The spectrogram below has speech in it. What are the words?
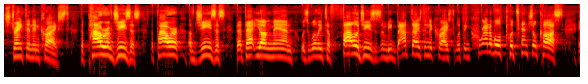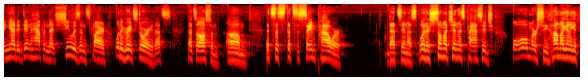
Strengthened in Christ the power of Jesus, the power of Jesus, that that young man was willing to follow Jesus and be baptized into Christ with incredible potential cost, and yet it didn't happen that she was inspired. What a great story. That's, that's awesome. Um, that's, the, that's the same power that's in us. Boy, there's so much in this passage. Oh, mercy. How am I going to get?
